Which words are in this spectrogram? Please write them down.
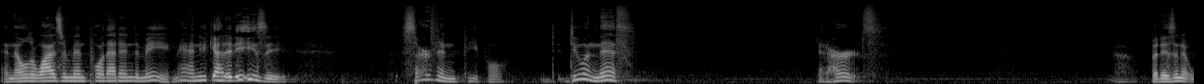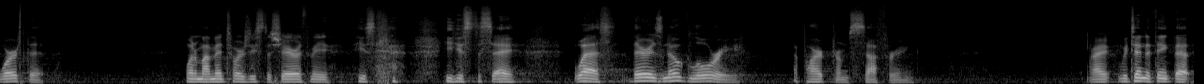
And the older, wiser men pour that into me. Man, you got it easy. Serving people, d- doing this, It hurts. But isn't it worth it? One of my mentors used to share with me, he's, he used to say, Wes, there is no glory apart from suffering. Right? We tend to think that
